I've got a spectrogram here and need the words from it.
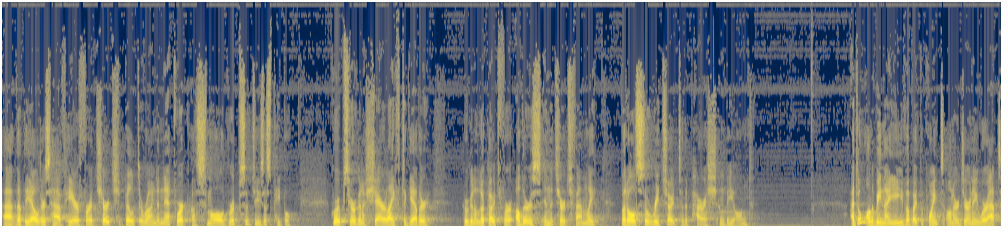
uh, that the elders have here for a church built around a network of small groups of Jesus people. Groups who are going to share life together, who are going to look out for others in the church family, but also reach out to the parish and beyond. I don't want to be naive about the point on our journey we're at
